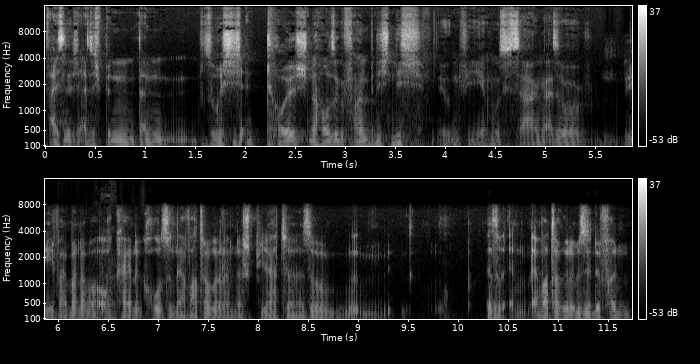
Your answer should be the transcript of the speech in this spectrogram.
weiß nicht, also ich bin dann so richtig enttäuscht nach Hause gefahren, bin ich nicht irgendwie, muss ich sagen. Also. Nee, weil man aber auch keine großen Erwartungen an das Spiel hatte. Also, also Erwartungen im Sinne von,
